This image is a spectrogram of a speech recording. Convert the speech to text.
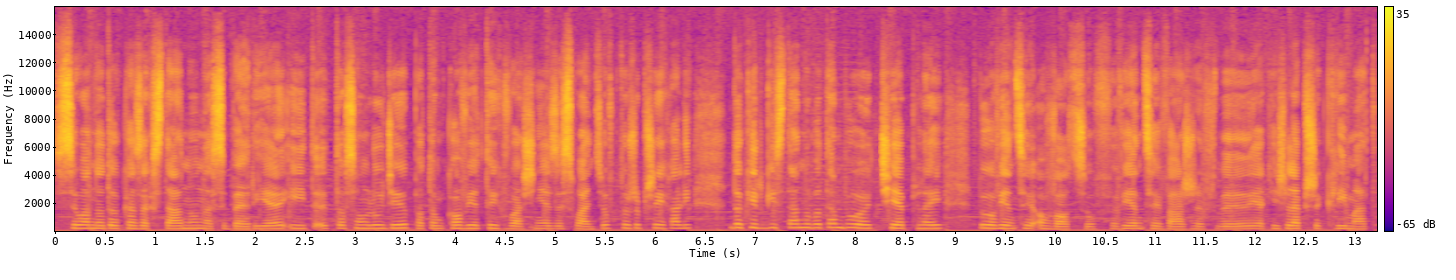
zsyłano do Kazachstanu, na Syberię i to są ludzie, potomkowie tych właśnie zesłańców, którzy przyjechali do Kirgistanu, bo tam było cieplej, było więcej owoców, więcej warzyw, y, jakiś lepszy klimat.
